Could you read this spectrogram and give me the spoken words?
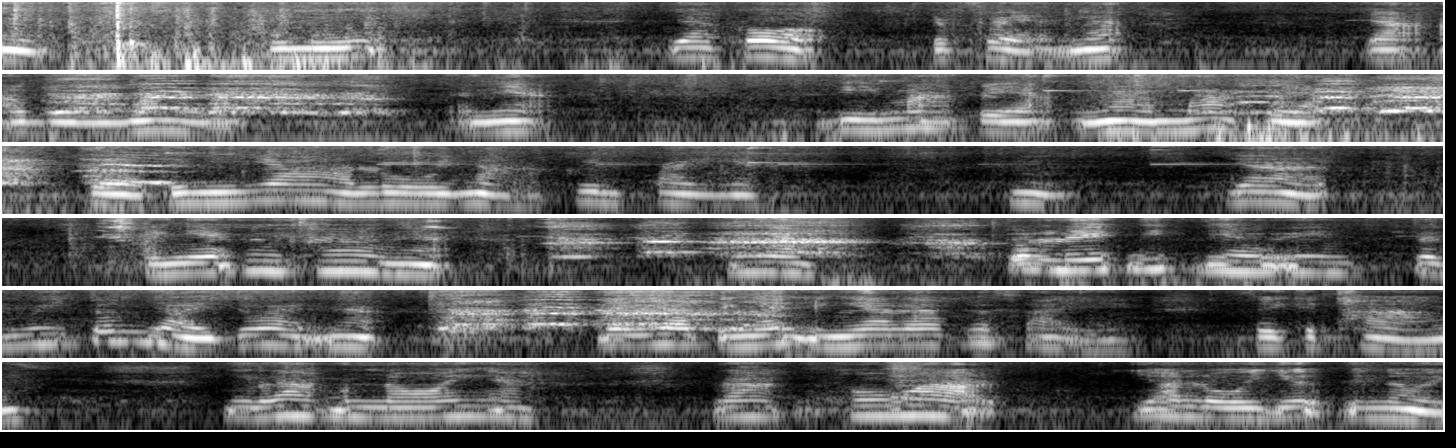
นี่ทีนี้ย่าก็จะแฝนนะย่าเอาดูนั่นแหละอันเนี้ย ดีมากเลยอะงามมากเลยอะแต่ทีนี้หญ้าโรยหนาขึ้นไปไงหญ้าอย่างเงี้ยข้างๆเนี่ยเนี่ยต้นเล็กนิดเดียวเอง แต่มีต้นใหญ่ด้วยเนี่ยในหญ้าอย่างเงี้ยอย่างเงี้ยแล้วก็ใส่ใส่กระถางนี่รากมันน้อยไงรากเพราะว่าหญ้าโรยเยอะไปหน่อย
